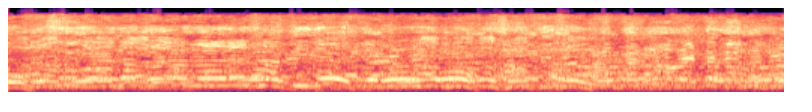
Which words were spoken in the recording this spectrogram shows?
ਮੇਰੇ ਸਾਥੀ ਦੇ ਮੇਰੇ ਸਾਥੀ ਦੇ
